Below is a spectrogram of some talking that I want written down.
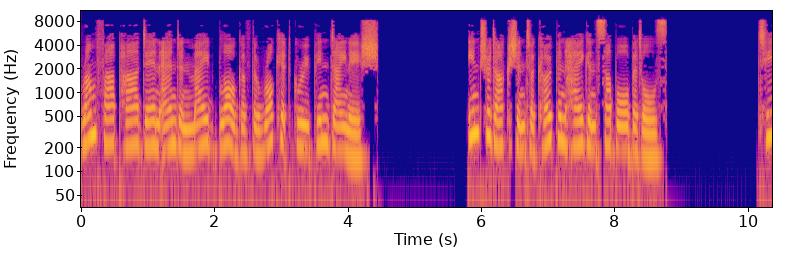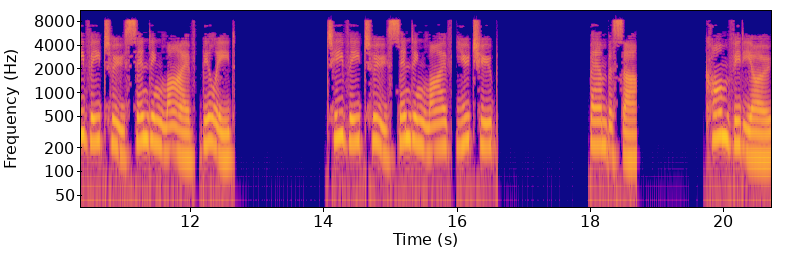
Rumfar par den anden made blog of the Rocket Group in Danish. Introduction to Copenhagen Suborbitals. TV2 sending live Billede TV2 sending live YouTube. Bambuser. Com video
